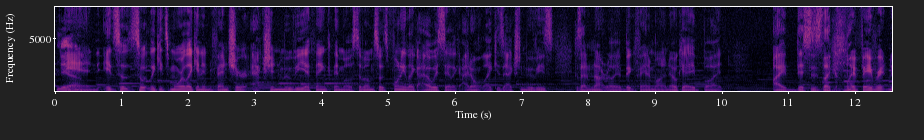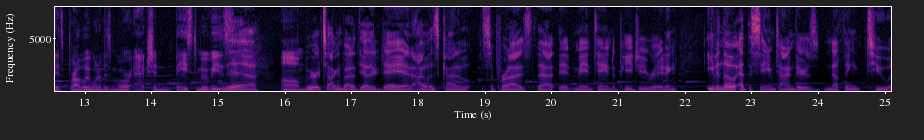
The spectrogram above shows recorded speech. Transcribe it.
Yeah. And it's so, so like it's more like an adventure action movie, I think, than most of them. So it's funny. Like I always say, like I don't like his action movies because I'm not really a big fan of Mononoke, but I this is like my favorite, and it's probably one of his more action based movies. Yeah. Um, We were talking about it the other day, and I was kind of surprised that it maintained a PG rating, even though at the same time there's nothing too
